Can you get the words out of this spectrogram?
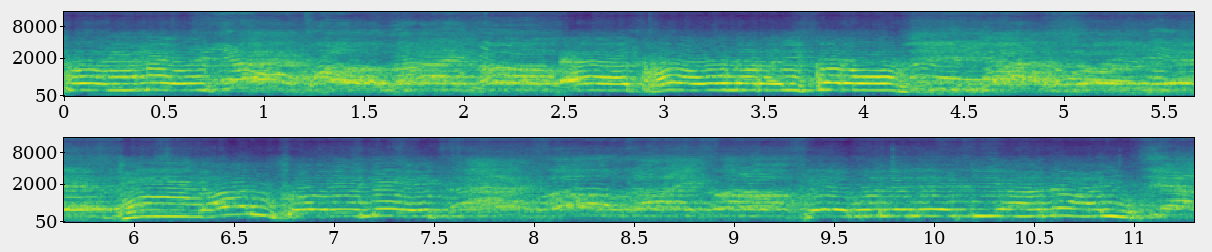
সৈনিক এক হও লড়াই করো জিয়ার সৈনিক কে বলে জিয়া নাই জিয়া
